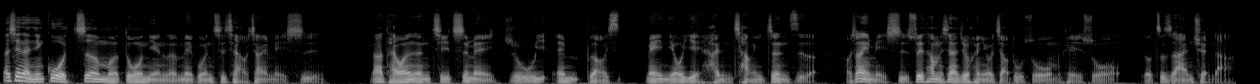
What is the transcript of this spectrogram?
那现在已经过这么多年了，美国人吃起来好像也没事。那台湾人其实吃美猪，哎，不好意思，美牛也很长一阵子了，好像也没事。所以他们现在就很有角度说，我们可以说，呃这是安全的，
